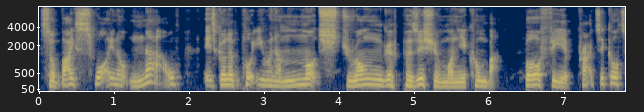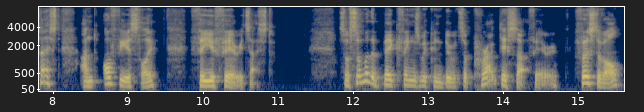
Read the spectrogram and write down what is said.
So, by swatting up now, it's going to put you in a much stronger position when you come back both for your practical test and obviously for your theory test. So, some of the big things we can do to practice that theory. First of all,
